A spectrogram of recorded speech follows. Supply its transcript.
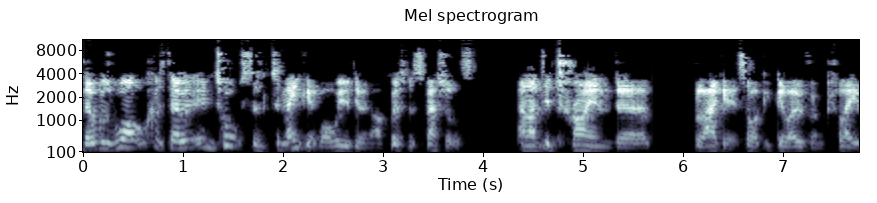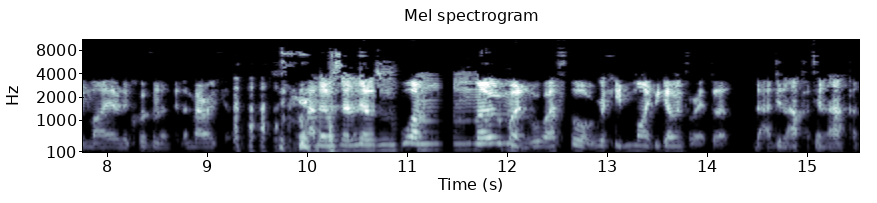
There was one, because they were in talks to, to make it while we were doing our Christmas specials, and I did try and uh, blag it so I could go over and play my own equivalent in America. and there was a, there was one moment where I thought Ricky might be going for it, but that didn't happen. Didn't happen.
